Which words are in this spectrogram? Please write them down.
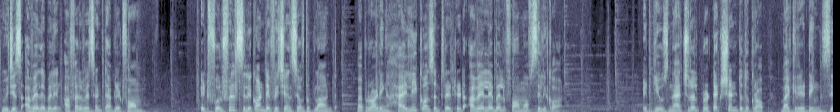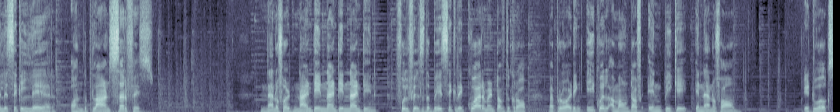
which is available in effervescent tablet form. It fulfills silicon deficiency of the plant by providing highly concentrated available form of silicon. It gives natural protection to the crop by creating silicic layer on the plant's surface. Nanofert 191919 fulfills the basic requirement of the crop by providing equal amount of NPK in nanoform. It works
